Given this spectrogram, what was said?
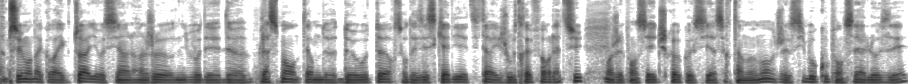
absolument d'accord avec toi. Il y a aussi un, jeu au niveau des de placements en termes de, de hauteur sur des escaliers, etc. Il joue très fort là-dessus. Moi, j'ai pensé à Hitchcock aussi à certains moments. J'ai aussi beaucoup pensé à Lozé.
